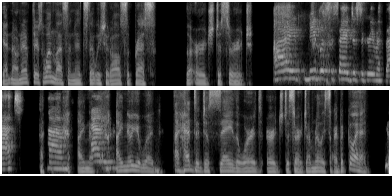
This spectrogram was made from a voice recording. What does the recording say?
Yeah, no, and if there's one lesson, it's that we should all suppress the urge to surge. I, needless to say, disagree with that. Um, I know. And, I knew you would. I had to just say the words urge to surge. I'm really sorry, but go ahead.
